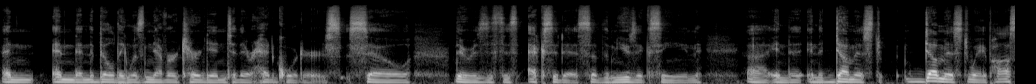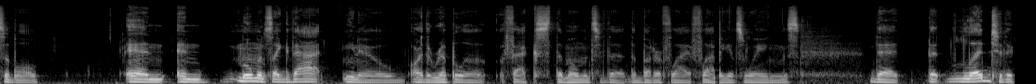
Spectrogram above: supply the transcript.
and and then the building was never turned into their headquarters. So there was this, this exodus of the music scene uh, in the in the dumbest dumbest way possible and and moments like that you know are the ripple effects the moments of the the butterfly flapping its wings that that led to the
